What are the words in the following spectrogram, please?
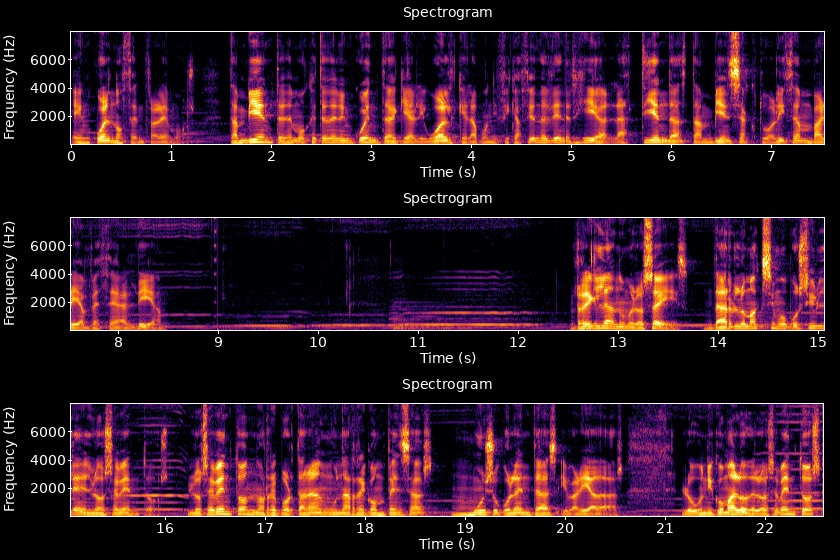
en cuál nos centraremos. También tenemos que tener en cuenta que al igual que las bonificaciones de energía, las tiendas también se actualizan varias veces al día. Regla número 6. Dar lo máximo posible en los eventos. Los eventos nos reportarán unas recompensas muy suculentas y variadas. Lo único malo de los eventos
